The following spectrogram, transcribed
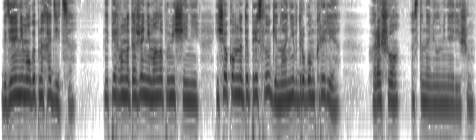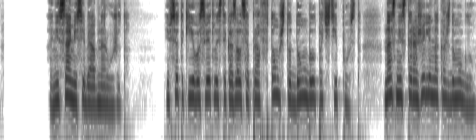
«Где они могут находиться?» «На первом этаже немало помещений, еще комнаты прислуги, но они в другом крыле». «Хорошо», — остановил меня Ришем. «Они сами себя обнаружат». И все-таки его светлость оказался прав в том, что дом был почти пуст. Нас не сторожили на каждом углу.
